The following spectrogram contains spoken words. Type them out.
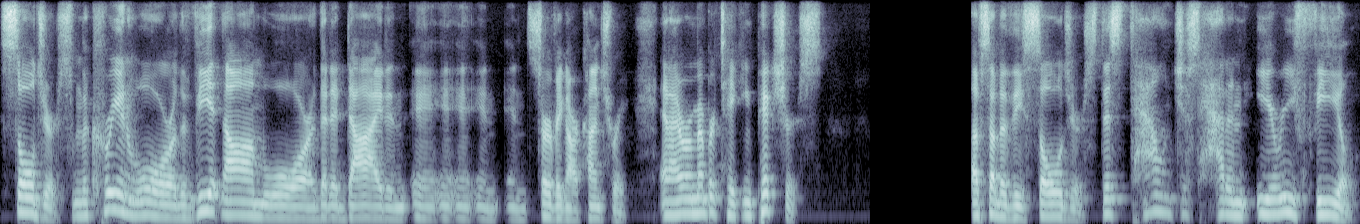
soldiers from the Korean War, the Vietnam War that had died in in, in, in serving our country. And I remember taking pictures of some of these soldiers. This town just had an eerie feel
